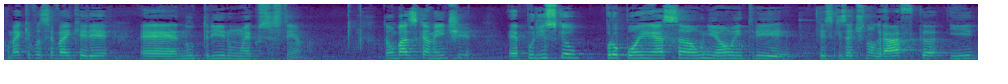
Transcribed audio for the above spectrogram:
como é que você vai querer é, nutrir um ecossistema? Então, basicamente, é por isso que eu proponho essa união entre pesquisa etnográfica e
